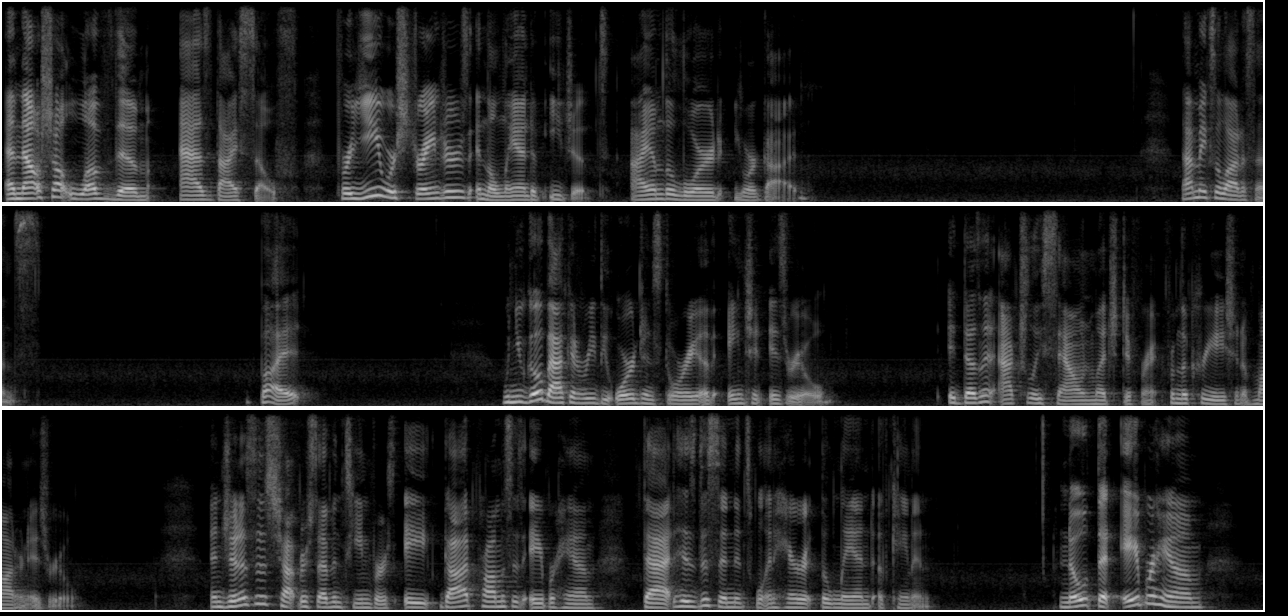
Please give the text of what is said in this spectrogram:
and thou shalt love them as thyself. For ye were strangers in the land of Egypt. I am the Lord your God. That makes a lot of sense. But when you go back and read the origin story of ancient Israel, it doesn't actually sound much different from the creation of modern Israel. In Genesis chapter 17, verse 8, God promises Abraham that his descendants will inherit the land of Canaan. Note that Abraham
